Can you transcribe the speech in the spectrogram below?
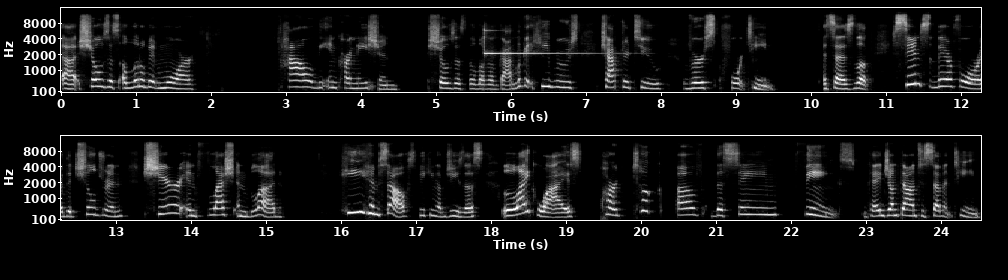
uh, shows us a little bit more how the incarnation shows us the love of God. Look at Hebrews chapter 2, verse 14. It says, Look, since therefore the children share in flesh and blood, he himself, speaking of Jesus, likewise partook of the same things. Okay, jump down to 17.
